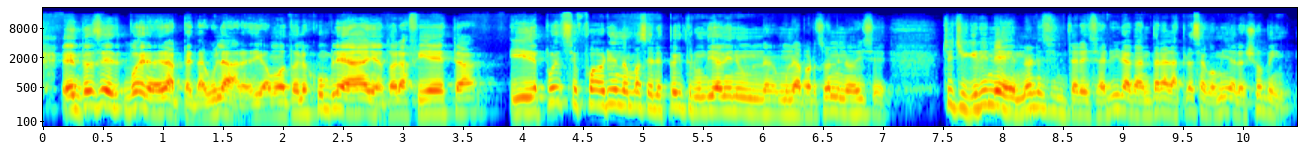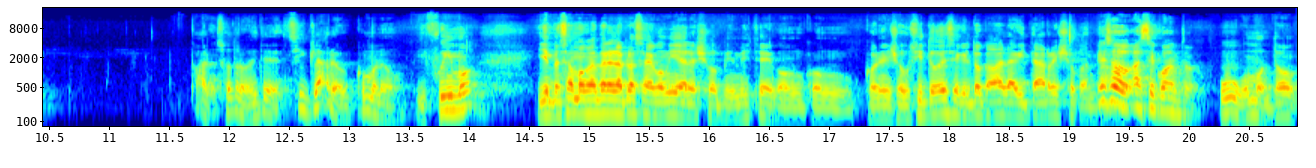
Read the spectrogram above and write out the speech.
Entonces, bueno, era espectacular, digamos, todos los cumpleaños, toda la fiesta. Y después se fue abriendo más el espectro. Un día viene una, persona y nos dice: Che, chiquirines, ¿no les interesaría ir a cantar a las plazas comida de los shopping? Para nosotros, ¿viste? Sí, claro, ¿cómo no? Y fuimos. Y empezamos a cantar en la plaza de comida de los shopping, ¿viste? Con, con, con el showcito ese que él tocaba la guitarra y yo cantaba. ¿Eso hace cuánto? Uh, un montón.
